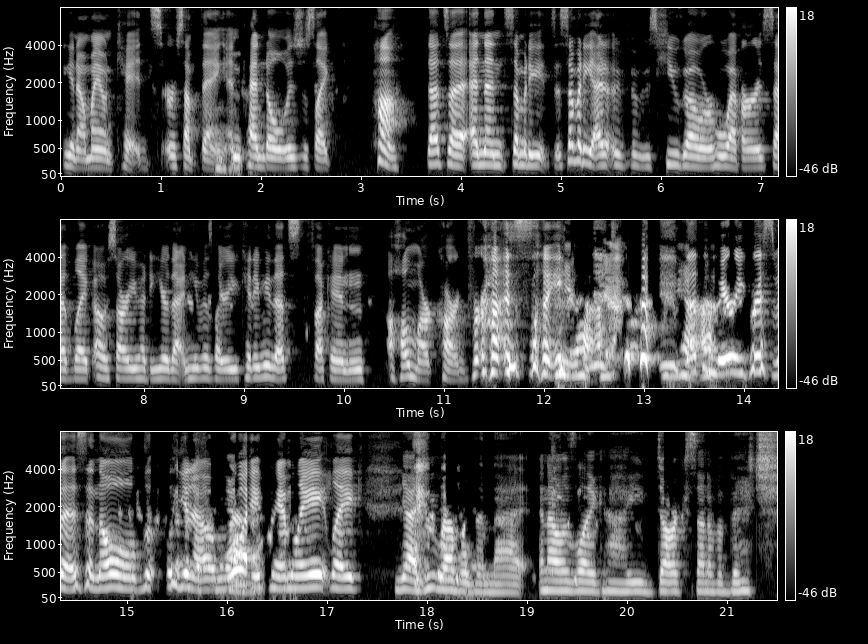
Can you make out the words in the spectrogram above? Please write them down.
you know, my own kids or something. And mm-hmm. Kendall was just like, huh, that's a and then somebody somebody I don't know if it was Hugo or whoever said like oh sorry you had to hear that and he was like are you kidding me that's fucking a hallmark card for us like Yeah. Yeah. That's a Merry Christmas and the old you know Yeah. Roy family like Yeah, he reveled in that. And I was like, ah, you dark son of a bitch.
